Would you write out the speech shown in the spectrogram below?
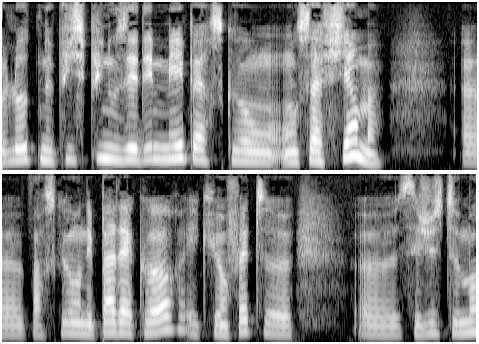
l'autre ne puisse plus nous aider, mais parce qu'on on, s'affirme, parce qu'on n'est pas d'accord et qu'en fait euh, c'est justement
